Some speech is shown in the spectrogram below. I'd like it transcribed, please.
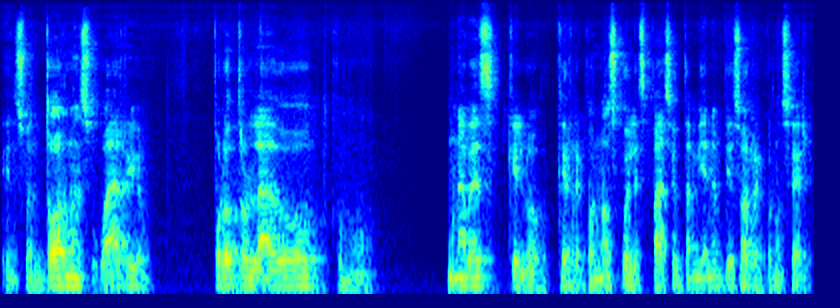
en su entorno, en su barrio. Por otro lado, como una vez que lo que reconozco el espacio, también empiezo a reconocer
